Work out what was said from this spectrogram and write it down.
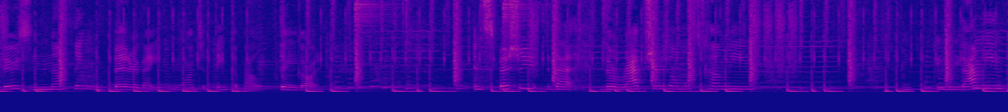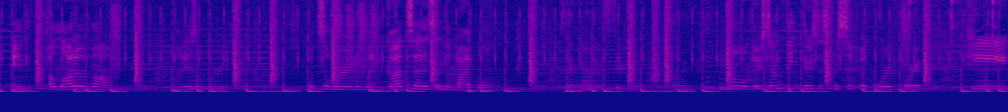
there's nothing better that you want to think about than God especially that the rapture is almost coming. Mm, that means in a lot of um, what is the word? What's the word when God says in the Bible? No, there's something. There's a specific word for it. He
